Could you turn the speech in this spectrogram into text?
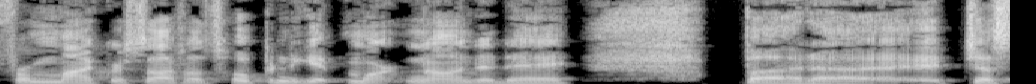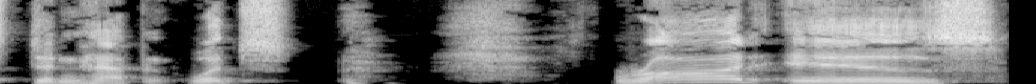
from Microsoft. I was hoping to get Martin on today, but uh, it just didn't happen. What's Rod is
